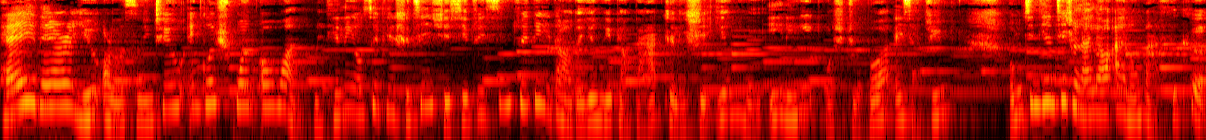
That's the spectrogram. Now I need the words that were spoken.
Hey there, you are listening to English One o One。每天利用碎片时间学习最新最地道的英语表达，这里是英语一零一，我是主播 A 小军。我们今天接着来聊埃隆·马斯克。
